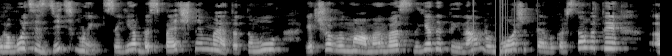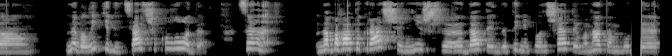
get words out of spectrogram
У роботі з дітьми це є безпечний метод, тому якщо ви мама, у вас є дитина, ви можете використовувати е, невеликі дитячі колоди. Це набагато краще, ніж е, дати дитині планшет, і вона там буде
